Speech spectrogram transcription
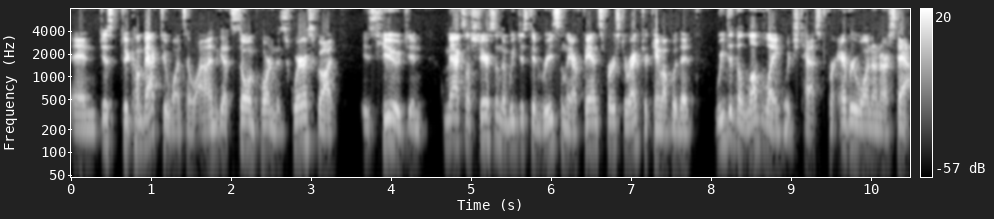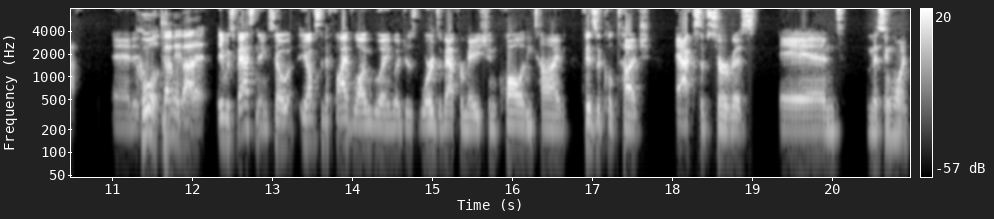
and just to come back to once in a while. I think that's so important. The Square Squad is huge. And Max, I'll share something we just did recently. Our fans first director came up with it. We did the love language test for everyone on our staff. And it, cool. Tell me about it. It was fascinating. So obviously the five love languages, words of affirmation, quality time, physical touch, acts of service, and I'm missing one.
